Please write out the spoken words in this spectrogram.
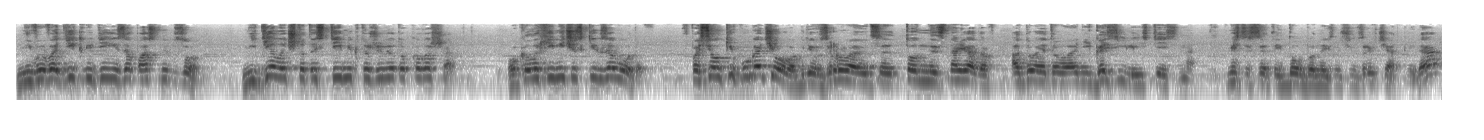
не выводить людей из опасных зон, не делать что-то с теми, кто живет около шахт, около химических заводов, в поселке Пугачева, где взрываются тонны снарядов, а до этого они газили, естественно, вместе с этой долбанной значит, взрывчаткой, да?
